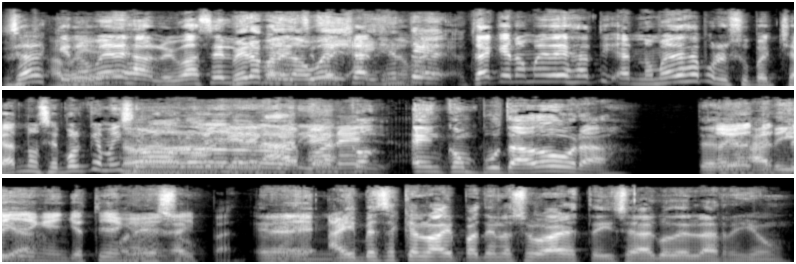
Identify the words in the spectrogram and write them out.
¿Sabes que A no me eh. deja? Lo iba a hacer Mira, por el superchat. ¿Sabes que no me deja? No me deja por el superchat. No sé por qué me dice. No, no, no, en, en computadora te No, yo- yo estoy en el- yo estoy en Por el eso. iPad. En el- En- hay veces que en los iPads en los celulares te dice algo de la región.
